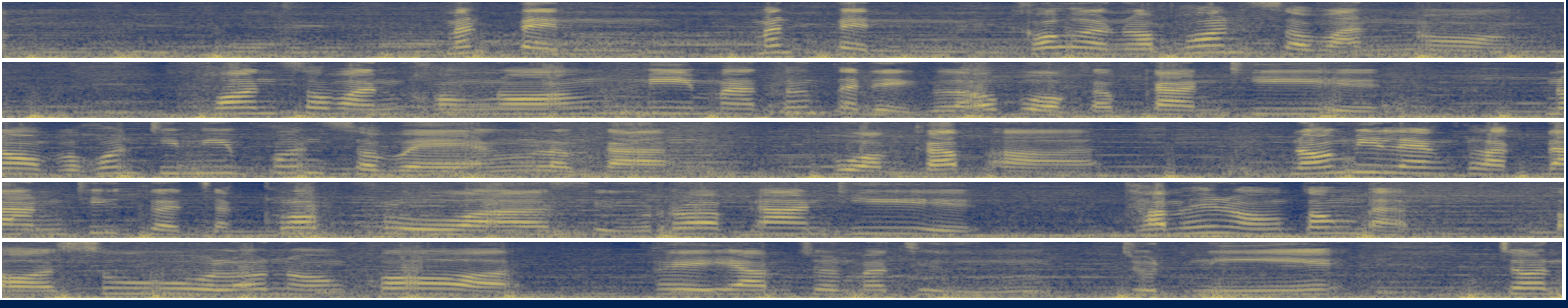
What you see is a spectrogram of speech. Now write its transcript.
ามันเป็นมันเป็นเขาเอ่ยว่าพรสวรรค์น้องพรสวรรค์ของน้องมีมาตั้งแต่เด็กแล้วบวกกับการที่น้องเป็นคนที่มีพรแสวงแล้วก็บวกกับอ่าน้องมีแรงผลักดันที่เกิดจากครอบครัวสิ่งรอบด้านที่ทำให้น้องต้องแบบต่อสู้แล้วน้องก็พยายามจนมาถึงจุดนี้ จน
